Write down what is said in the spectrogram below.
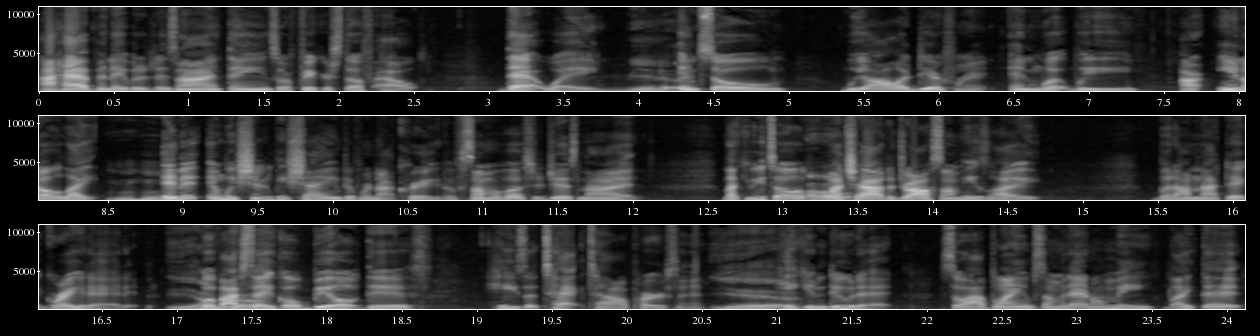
I have been able to design things or figure stuff out that way. Yeah. And so we all are different in what we are, you know, like, mm-hmm. and it, and we shouldn't be shamed if we're not creative. Some of us are just not like if you told oh. my child to draw something, he's like, but I'm not that great at it. Yeah, but I'm if drawing. I say go build this, he's a tactile person. Yeah. He can do that. So I blame some of that on me. Like that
